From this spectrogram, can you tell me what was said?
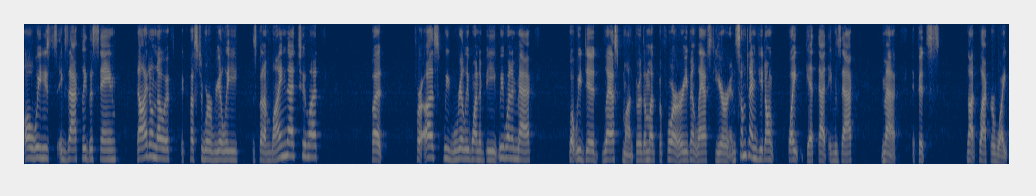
always exactly the same. Now I don't know if the customer really is going to mind that too much. But for us, we really want to be, we want to match what we did last month or the month before or even last year. And sometimes you don't quite get that exact match if it's not black or white.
